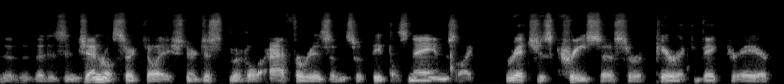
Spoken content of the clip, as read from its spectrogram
that is in general circulation are just little aphorisms with people's names like rich as Croesus or Pyrrhic victory or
